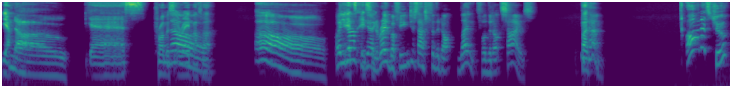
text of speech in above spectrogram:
yeah, No. yes, promise array buffer. Oh. Well, you don't It's have to get an array buffer. You can just ask for the dot length or the dot size. You But- can. Oh, that's true.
